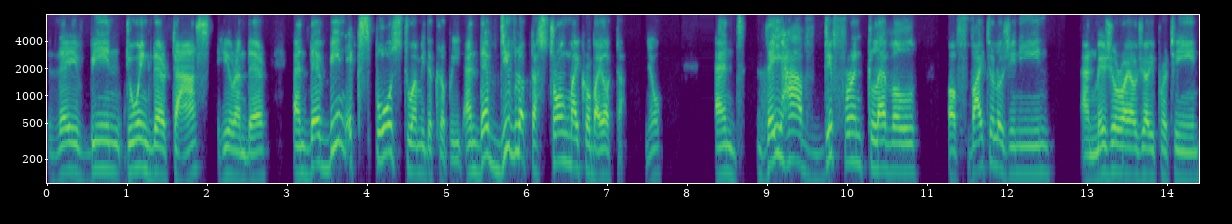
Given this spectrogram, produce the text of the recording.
They've been doing their task here and there, and they've been exposed to imidacloprid, and they've developed a strong microbiota. You know, and they have different level of vitellogenin and major royal jelly protein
